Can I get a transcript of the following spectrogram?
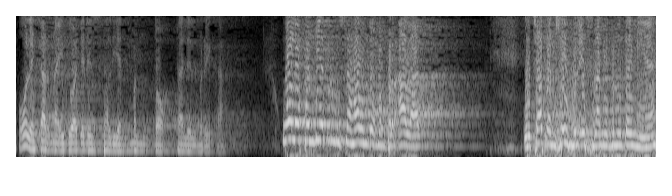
oleh karena itu di sekalian mentok dalil mereka. Walaupun dia berusaha untuk memperalat ucapan Syekhul Islam Ibn Taimiyah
